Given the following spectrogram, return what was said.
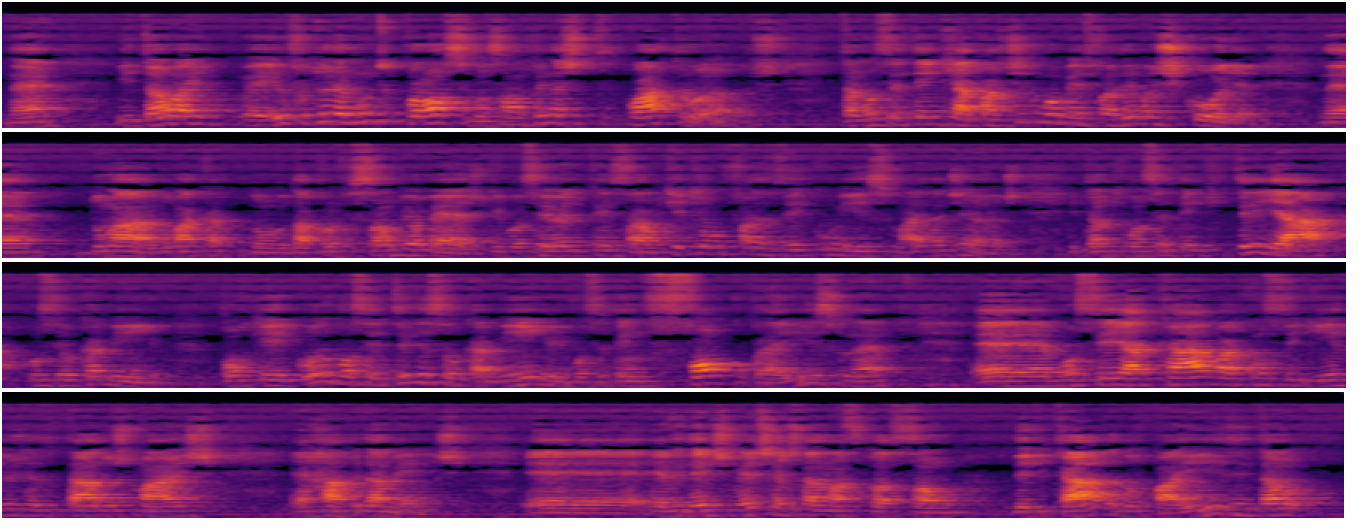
Né? Então, aí, o futuro é muito próximo, são apenas quatro anos. Então você tem que, a partir do momento, fazer uma escolha né, de uma, de uma, do, da profissão biomédica e você vai pensar o que, que eu vou fazer com isso mais adiante. Então que você tem que trilhar o seu caminho. Porque quando você trilha o seu caminho e você tem um foco para isso, né, é, você acaba conseguindo os resultados mais é, rapidamente. É, evidentemente a gente está numa situação delicada do país, então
